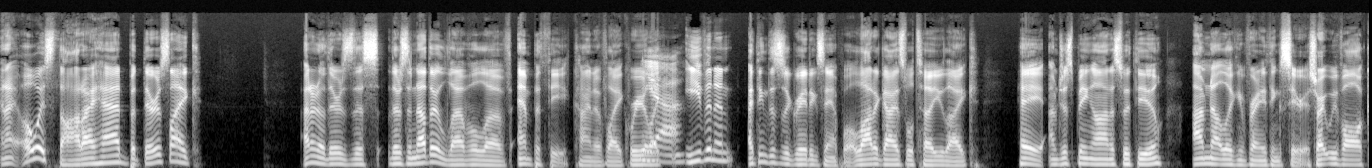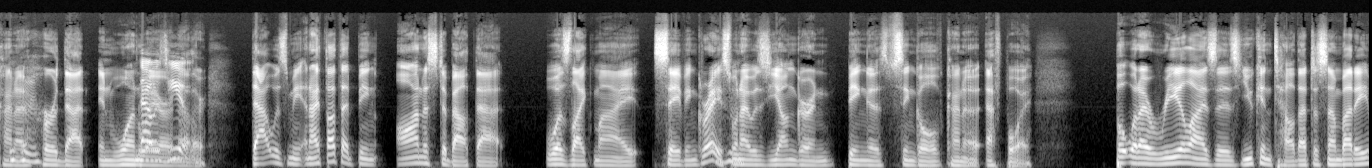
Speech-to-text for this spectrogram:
And I always thought I had, but there's like I don't know, there's this there's another level of empathy kind of like where you're Yeah. like even in I think this is a great example. A lot of guys will tell you like, "Hey, I'm just being honest with you. I'm not looking for anything serious." Right? We've all kind of mm-hmm. heard that in one That way or you. another. That was me. And I thought that being honest about that was like my saving grace when mm-hmm. I was younger and being a single kind of F boy. But what I realize is you can tell that to somebody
